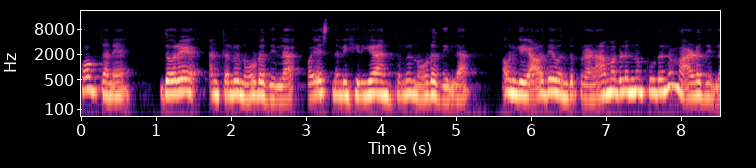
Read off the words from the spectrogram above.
ಹೋಗ್ತಾನೆ, ದೊರೆ ಅಂತಲೂ ನೋಡೋದಿಲ್ಲ, ವಯಸ್ಸಿನಲ್ಲಿ ಹಿರಿಯ ಅಂತಲೂ ನೋಡೋದಿಲ್ಲ, ಅವನಿಗೆ ಯಾವುದೇ ಒಂದು ಪ್ರಣಾಮಗಳನ್ನು ಕೂಡ ಮಾಡೋದಿಲ್ಲ.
